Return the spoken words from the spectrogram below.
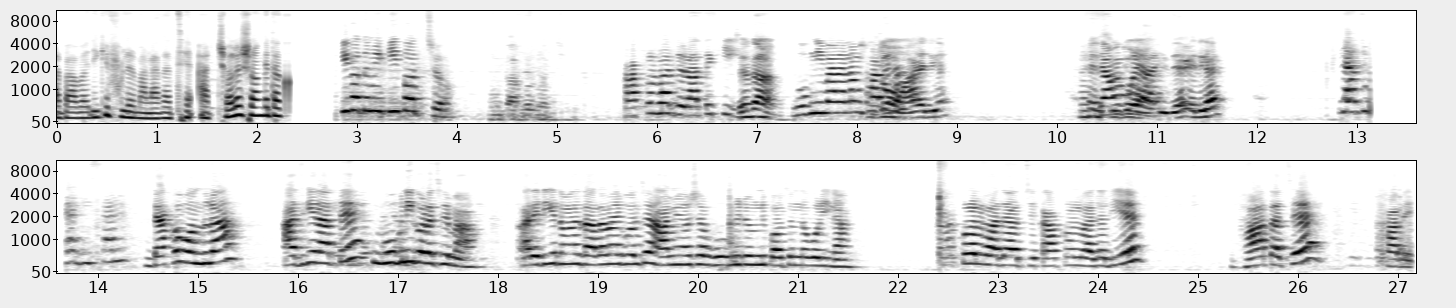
আর বাবা দিকে ফুলের মালা গাছে আর চলো সঙ্গে থাকো। কি গো তুমি? কি করছ? কাপড় কাকরোল ভাজছো রাতে কি? ঘুগনি বানালাম খাবে না? আয় এদিকে। জামা পরে আয়। এদিকে দেখো বন্ধুরা আজকে রাতে ঘুগনি করেছে মা। আর এদিকে তোমাদের দাদাভাই বলছে আমি ওসব ঘুগনি টুগনি পছন্দ করি না। কাঁকরোল ভাজা হচ্ছে কাঁকরোল ভাজা দিয়ে ভাত আছে খাবে।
